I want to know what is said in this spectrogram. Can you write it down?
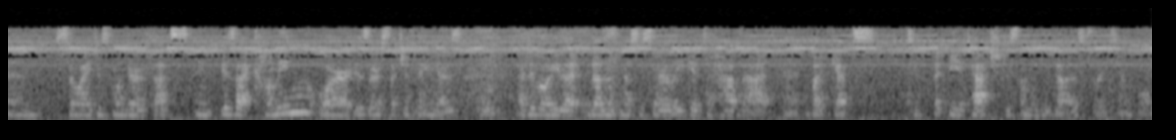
and so I just wonder if that's is that coming, or is there such a thing as a devotee that doesn't necessarily get to have that, but gets to be attached to someone who does, for example.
